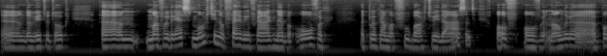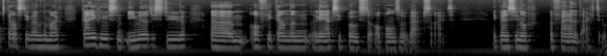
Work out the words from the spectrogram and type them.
uh, dan weten we het ook. Um, maar voor de rest, mocht je nog verdere vragen hebben over het programma Foobar 2000 of over een andere uh, podcast die we hebben gemaakt, kan je gerust een e-mailtje sturen um, of je kan een reactie posten op onze website. Ik wens u nog een fijne dag toe.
